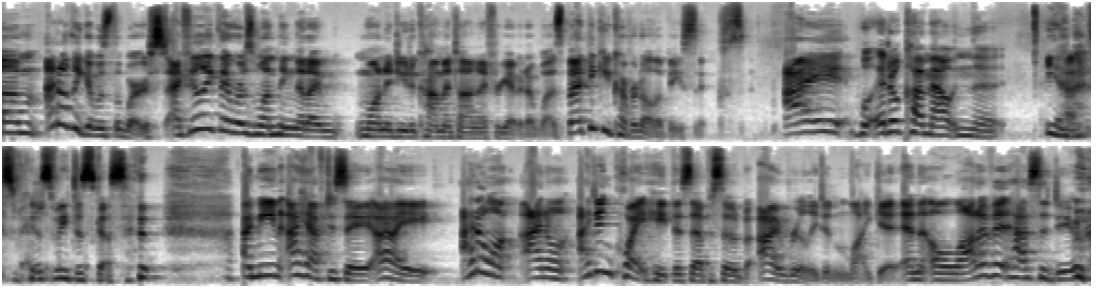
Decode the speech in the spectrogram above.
Um, I don't think it was the worst. I feel like there was one thing that I wanted you to comment on, and I forget what it was, but I think you covered all the basics. I well it'll come out in the yeah, as, as we discuss it. I mean, I have to say, I I don't I don't I didn't quite hate this episode, but I really didn't like it, and a lot of it has to do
